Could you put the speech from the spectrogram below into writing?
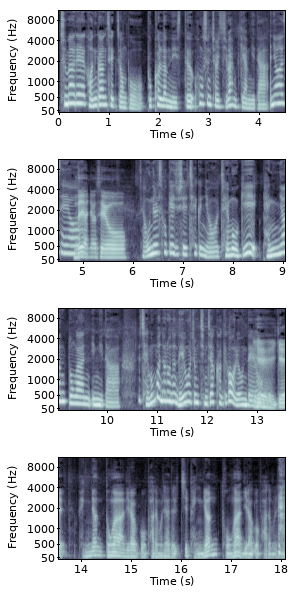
주말의 건강책 정보 북컬럼니스트 홍순철 씨와 함께합니다. 안녕하세요. 네, 안녕하세요. 자, 오늘 소개해 주실 책은요. 제목이 100년 동안입니다. 제목만으로는 내용을 좀 짐작하기가 어려운데요. 예, 이게 100년 동안이라고 발음을 해야 될지 100년 동안이라고 발음을 해야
